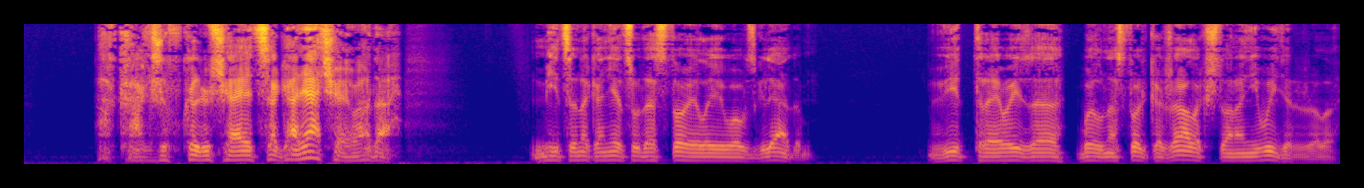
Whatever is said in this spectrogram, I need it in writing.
— А как же включается горячая вода? Мица, наконец, удостоила его взглядом. Вид Тревейза был настолько жалок, что она не выдержала.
